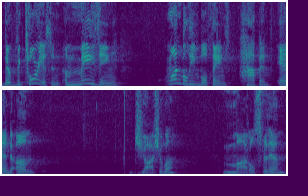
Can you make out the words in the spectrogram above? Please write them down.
they're victorious and amazing, unbelievable things happen. And um, Joshua models for them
